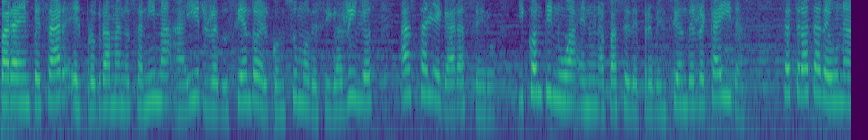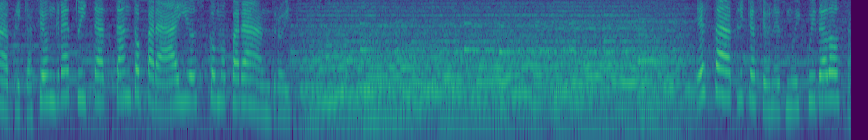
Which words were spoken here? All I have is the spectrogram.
Para empezar, el programa nos anima a ir reduciendo el consumo de cigarrillos hasta llegar a cero y continúa en una fase de prevención de recaídas. Se trata de una aplicación gratuita tanto para iOS como para Android. Esta aplicación es muy cuidadosa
